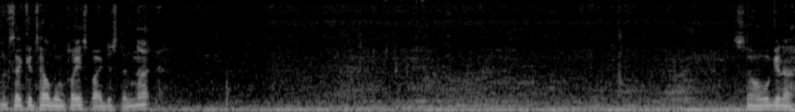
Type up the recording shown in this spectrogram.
looks like it's held in place by just a nut. So we'll get a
